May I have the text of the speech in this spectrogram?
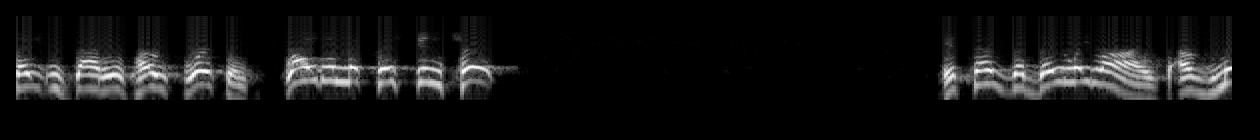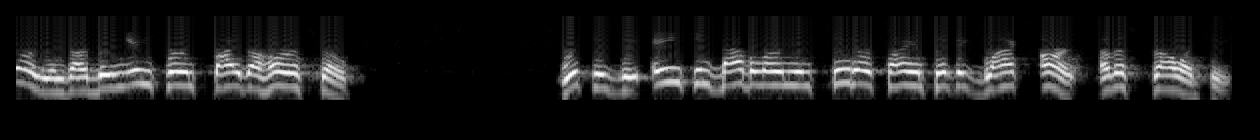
Satan's got his host working. Right in the Christian church. It says the daily lives of millions are being influenced by the horoscope, which is the ancient Babylonian pseudo-scientific black art of astrology.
